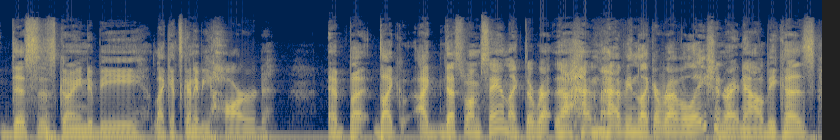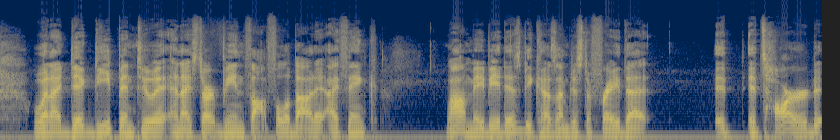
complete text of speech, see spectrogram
this is going to be like it's going to be hard. Uh, but like I that's what I'm saying like the re- I'm having like a revelation right now because when I dig deep into it and I start being thoughtful about it, I think wow, maybe it is because I'm just afraid that it it's hard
